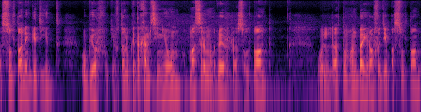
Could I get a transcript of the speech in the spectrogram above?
السلطان الجديد وبيرفض. يفضلوا كده خمسين يوم مصر من غير سلطان. والطومان باي رافض يبقى السلطان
